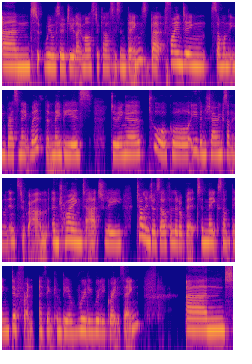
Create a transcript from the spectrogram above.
And we also do like masterclasses and things, but finding someone that you resonate with that maybe is doing a talk or even sharing something on Instagram and trying to actually challenge yourself a little bit to make something different, I think can be a really, really great thing. And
